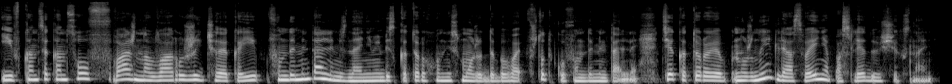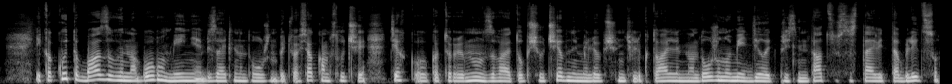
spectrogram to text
и в конце концов важно вооружить человека и фундаментальными знаниями, без которых он не сможет добывать. Что такое фундаментальные? Те, которые нужны для освоения последующих знаний. И какой-то базовый набор умений обязательно должен быть. Во всяком случае, тех, которые ну, называют общеучебными или общеинтеллектуальными, он должен уметь делать презентацию, составить таблицу,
